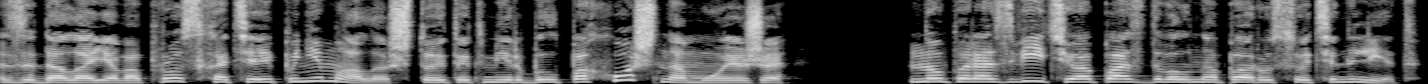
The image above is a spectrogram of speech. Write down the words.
Задала я вопрос, хотя и понимала, что этот мир был похож на мой же, но по развитию опаздывал на пару сотен лет.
